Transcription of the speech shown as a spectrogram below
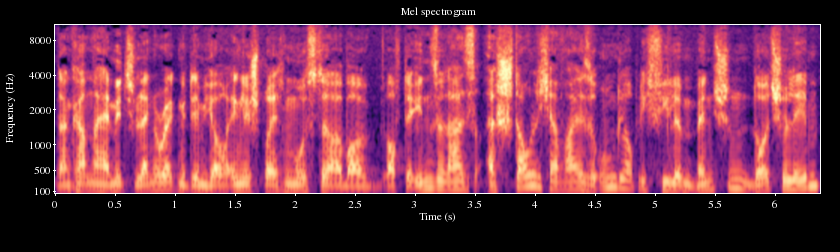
Dann kam nachher Mitch Langerack, mit dem ich auch Englisch sprechen musste. Aber auf der Insel hat es erstaunlicherweise unglaublich viele Menschen, Deutsche leben,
